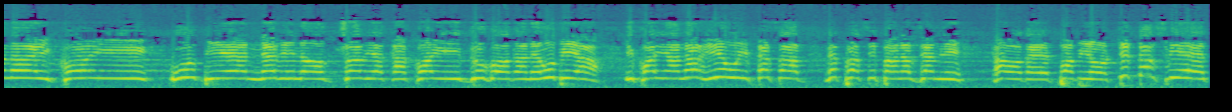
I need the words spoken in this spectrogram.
onaj koji ubije nevinog čovjeka koji drugoga ne ubija i koji anarhiju i pesad ne prosipa na zemlji kao da je pobio čitav svijet,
